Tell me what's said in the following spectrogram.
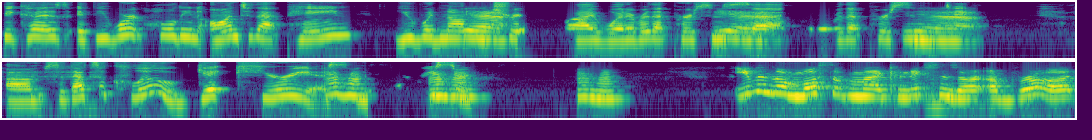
because if you weren't holding on to that pain you would not Yeah. be triggered by whatever that person Yeah. said whatever that person did um, so that's a clue get curious Mhm. and research hmm Even though most of my connections are abroad,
